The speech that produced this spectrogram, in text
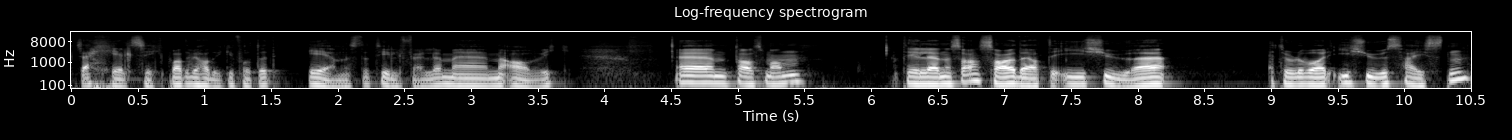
Så jeg er helt sikker på at vi hadde ikke fått et eneste tilfelle med, med avvik. Eh, talsmannen til NSA sa jo det at i 20 Jeg tror det var i 2016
